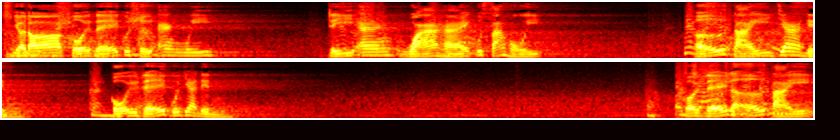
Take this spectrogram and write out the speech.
Do đó cội rễ của sự an nguy Trị an họa hại của xã hội. Ở tại gia đình. Cội rễ của gia đình. Cội rễ là ở tại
